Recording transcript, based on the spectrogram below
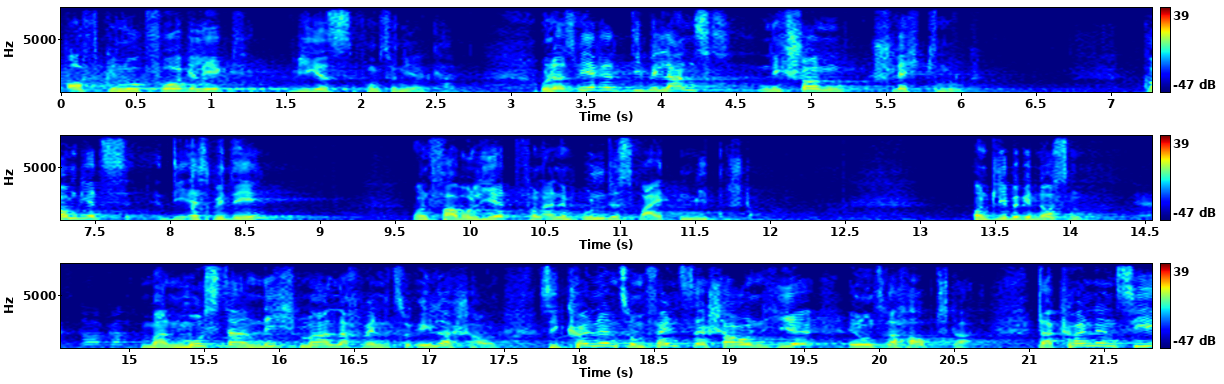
oft genug vorgelegt, wie es funktionieren kann. Und als wäre die Bilanz nicht schon schlecht genug, kommt jetzt die SPD und fabuliert von einem bundesweiten Mietenstopp. Und liebe Genossen, man muss da nicht mal nach Venezuela schauen. Sie können zum Fenster schauen hier in unserer Hauptstadt. Da können Sie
